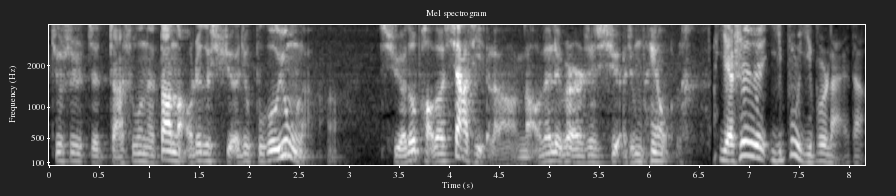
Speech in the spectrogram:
就是这咋说呢？大脑这个血就不够用了啊，血都跑到下体了啊，脑袋里边儿这血就没有了。也是一步一步来的。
